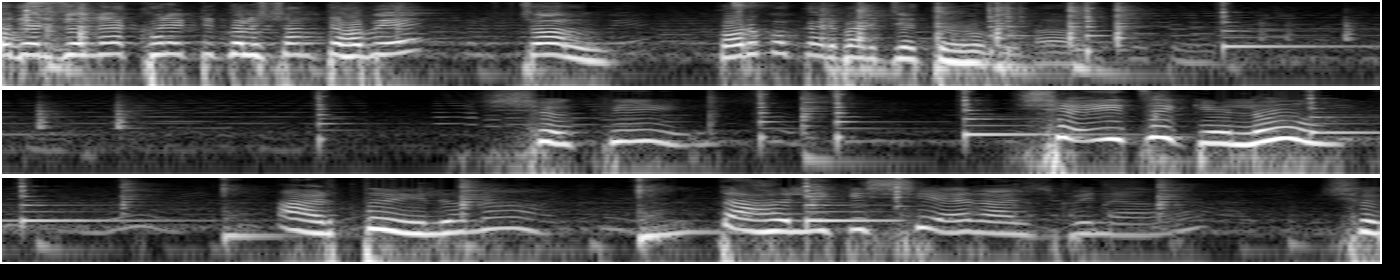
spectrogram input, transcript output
ওদের জন্য এখন একটি কলসি আনতে হবে। চল কর্মকারী বাড়ি যেতে হবে। সখী সেই যে গেল আর তো এলো না। তাহলে কি সে আর আসবে না? সখী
